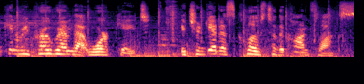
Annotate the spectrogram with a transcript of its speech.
I can reprogram that warp gate. It should get us close to the conflux.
